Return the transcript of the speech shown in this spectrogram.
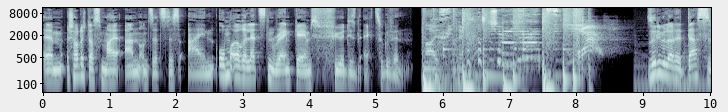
Ähm, schaut euch das mal an und setzt es ein, um eure letzten Ranked Games für diesen Act zu gewinnen. Nice. So, liebe Leute, das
